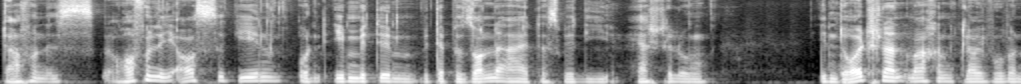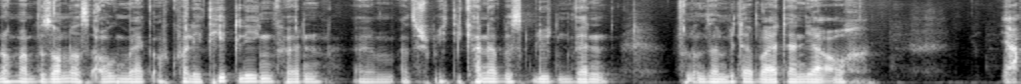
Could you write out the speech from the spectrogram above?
Davon ist hoffentlich auszugehen und eben mit, dem, mit der Besonderheit, dass wir die Herstellung in Deutschland machen, glaube ich, wo wir nochmal ein besonderes Augenmerk auf Qualität legen können. Ähm, also sprich, die Cannabisblüten werden von unseren Mitarbeitern ja auch ja,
